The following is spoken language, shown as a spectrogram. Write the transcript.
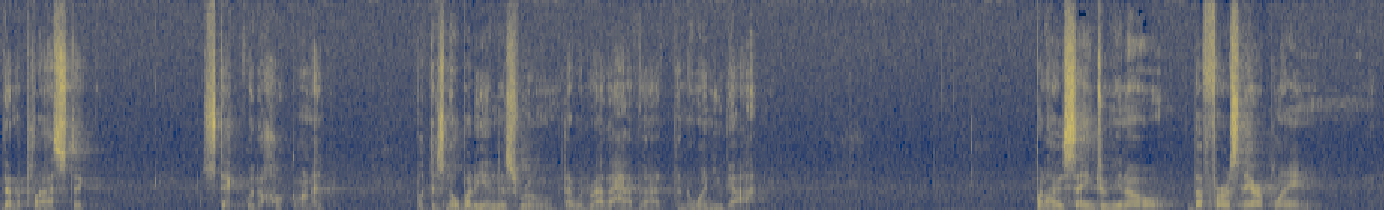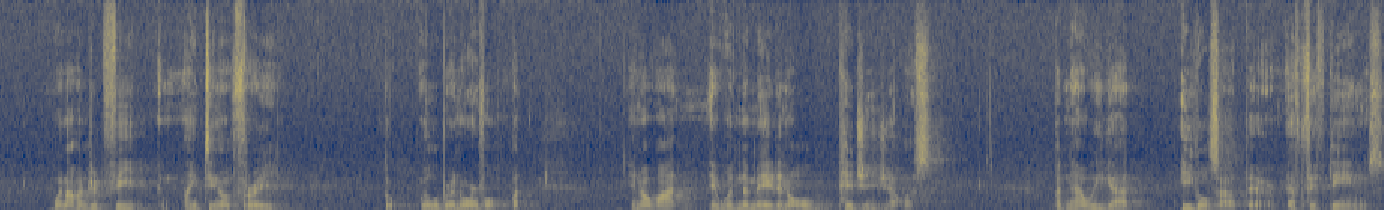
than a plastic stick with a hook on it. But there's nobody in this room that would rather have that than the one you got. But I was saying to him, you know, the first airplane went 100 feet in 1903, the Wilbur and Orville. But you know what? It wouldn't have made an old pigeon jealous. But now we got eagles out there, F-15s,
